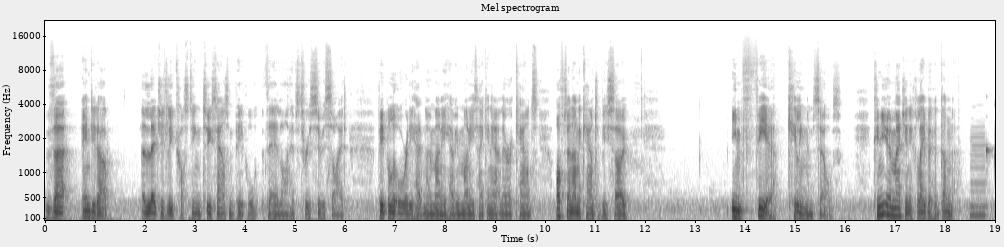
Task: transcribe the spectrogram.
that ended up allegedly costing 2,000 people their lives through suicide. People that already had no money having money taken out of their accounts, often unaccountably so, in fear, killing themselves. Can you imagine if Labour had done that?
